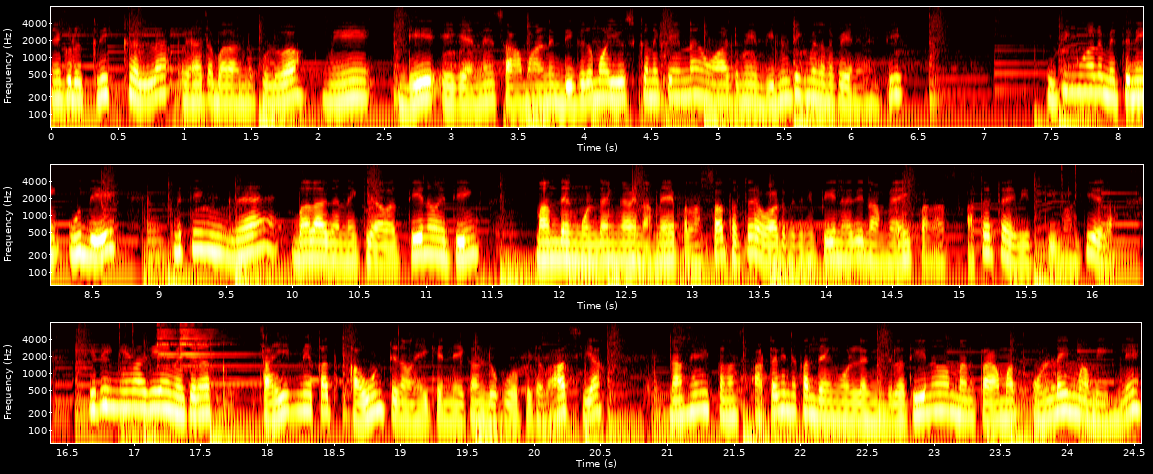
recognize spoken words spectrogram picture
මේකුට කලික් කල්ලා ඔයාට බලන්න පුළුවන් මේ ඩේ ඒගැන්න සාමාන්‍ය දිගරම යුස් කන කියන්න වාට මේ දිනටික් මෙතන පේන ඇති. ඉතින් වාට මෙතනින් උදේ මෙතින් ග්‍රෑ බලාගන්න කියාවත් තියෙනවා. ඉතින් මන්දැන් ඔොල්ලන්ගව නමේ පනස් අතට වාට මෙතන පේන ඇති නමයි පනස් අතට ඇවිත්වීම කියලා. ඉතින් ඒවගේ මෙතන ටයිම් එකත් කවුන්ටෙනවා එකන්නේ එකන් ලොකුව පිට වාසියක්. නමේ පනස් අටවෙනක දැන් ඔල්ල ඉදල තියෙනවා. මන් තාමත් ඔන්ලයින් ම ඉන්න.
